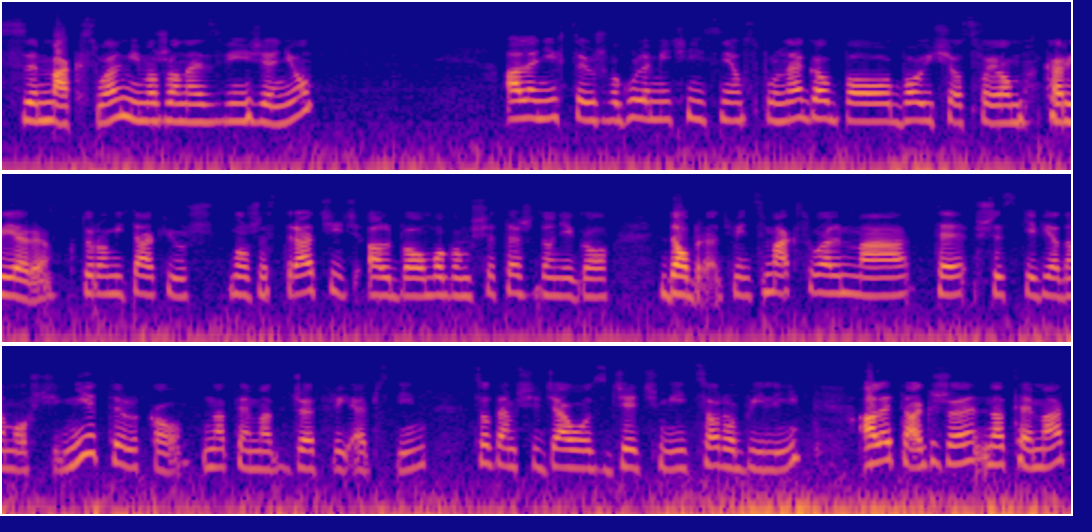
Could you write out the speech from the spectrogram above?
z Maxwell, mimo że ona jest w więzieniu. Ale nie chce już w ogóle mieć nic z nią wspólnego, bo boi się o swoją karierę, którą i tak już może stracić, albo mogą się też do niego dobrać. Więc Maxwell ma te wszystkie wiadomości, nie tylko na temat Jeffrey Epstein, co tam się działo z dziećmi, co robili, ale także na temat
